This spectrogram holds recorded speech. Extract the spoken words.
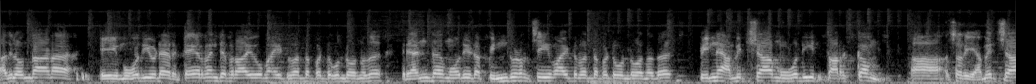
അതിലൊന്നാണ് ഈ മോദിയുടെ റിട്ടയർമെന്റ് പ്രായവുമായിട്ട് ബന്ധപ്പെട്ട് കൊണ്ടുവന്നത് രണ്ട് മോദിയുടെ പിന്തുടർച്ചയുമായിട്ട് ബന്ധപ്പെട്ട് കൊണ്ടുവന്നത് പിന്നെ അമിത്ഷാ മോദി തർക്കം സോറി അമിത്ഷാ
